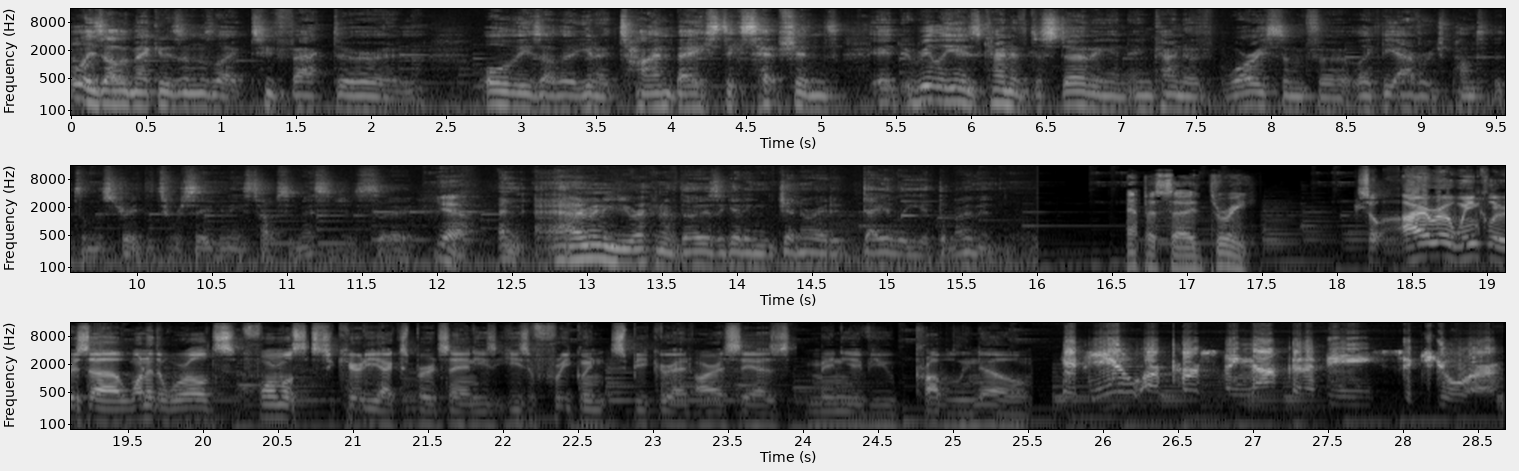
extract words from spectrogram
all these other mechanisms like two factor and all these other you know time-based exceptions it really is kind of disturbing and, and, kind of worrisome for like the average punter that's on the street that's receiving these types of messages so yeah and how many do you reckon of those are getting generated daily at the moment episode 3 so Ira Winkler is uh, one of the world's foremost security experts, and he's, he's a frequent speaker at RSA, as many of you probably know. If you are personally not going to be secure,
